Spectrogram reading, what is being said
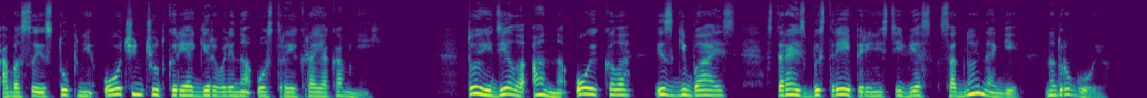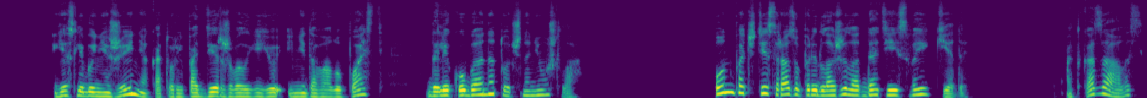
а босые ступни очень чутко реагировали на острые края камней. То и дело Анна ойкала, изгибаясь, стараясь быстрее перенести вес с одной ноги на другую. Если бы не Женя, который поддерживал ее и не давал упасть, далеко бы она точно не ушла. Он почти сразу предложил отдать ей свои кеды. Отказалась,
